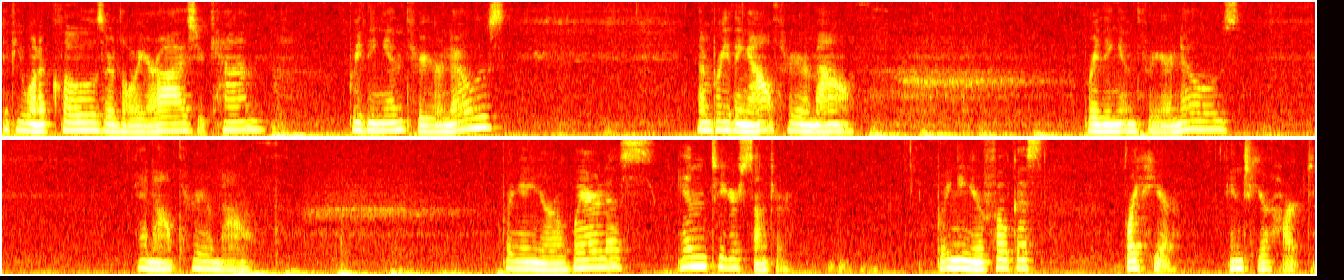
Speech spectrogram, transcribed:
If you want to close or lower your eyes, you can. Breathing in through your nose and breathing out through your mouth. Breathing in through your nose and out through your mouth. Bringing your awareness into your center. Bringing your focus right here into your heart.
